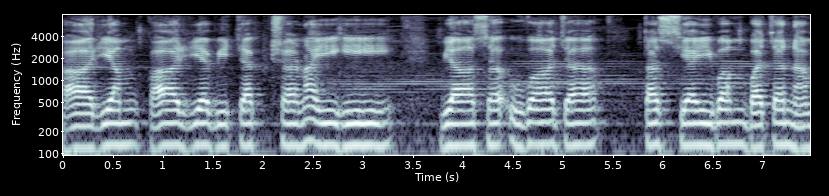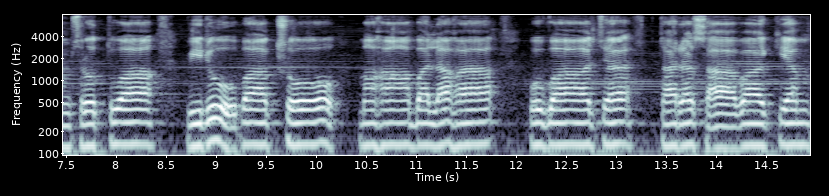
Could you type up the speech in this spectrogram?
कार्यं कार्यविचक्षणैः। व्यास उवाच तस्यैवं वचनं श्रुत्वा विरूपाक्षो महाबलः उवाच तरसा वाक्यं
